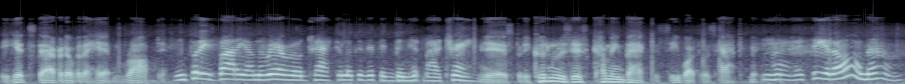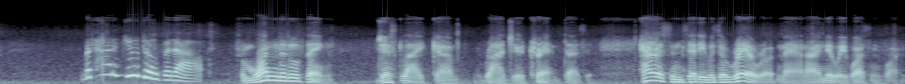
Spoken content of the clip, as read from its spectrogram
He hit Stafford over the head and robbed him. And put his body on the railroad track to look as if he'd been hit by a train. Yes, but he couldn't resist coming back to see what was happening. I see it all now. But how did you dope it out? From one little thing, just like um, Roger Trent does it. Harrison said he was a railroad man. I knew he wasn't one.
